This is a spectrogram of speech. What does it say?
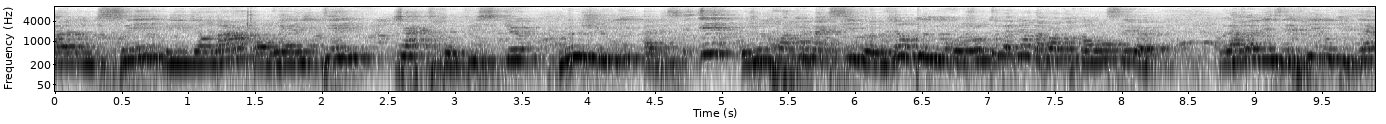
annoncés, mais il y en a en réalité quatre, puisque le jury Et je crois que Maxime vient de nous rejoindre. Tout va bien, on n'a pas encore commencé euh, la remise des prix. Donc il y a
